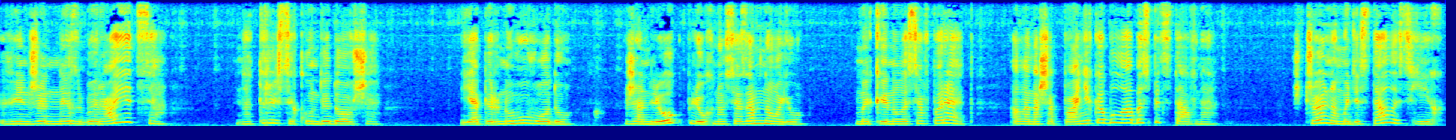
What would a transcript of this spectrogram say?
Він же не збирається на три секунди довше. Я пірнув у воду. Жан-Люк плюхнувся за мною. Ми кинулися вперед, але наша паніка була безпідставна. Щойно ми дістались їх,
